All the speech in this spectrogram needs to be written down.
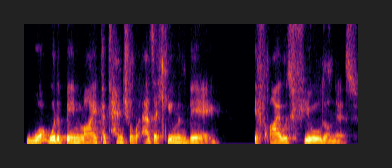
what would have been my potential as a human being if I was fueled on this?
